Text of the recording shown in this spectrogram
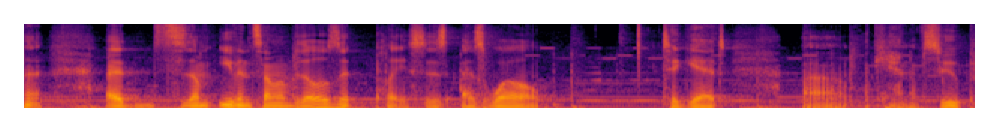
some even some of those places as well to get uh, a can of soup,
